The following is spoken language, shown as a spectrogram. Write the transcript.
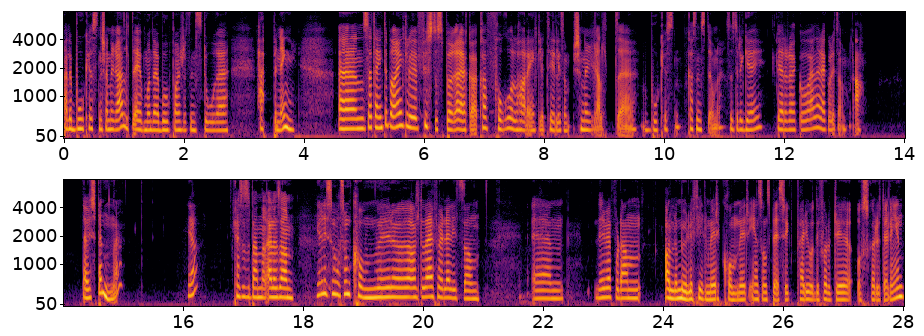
eller bokhøsten generelt, er jo på en måte bokbransjen sin store happening. Eh, så jeg tenkte bare egentlig først å spørre dere, hva forhold har det egentlig til liksom, generelt eh, bokhøsten? Hva syns dere om det? Syns dere det er gøy? Gleder dere dere, eller er dere litt sånn, ja. Det er jo spennende. Ja. Hva er så spennende? Eller sånn Ja, liksom hva som kommer og alt det der, føler jeg litt sånn um, Dere vet hvordan alle mulige filmer kommer i en sånn spesifikk periode i forhold til Oscar-utdelingen?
